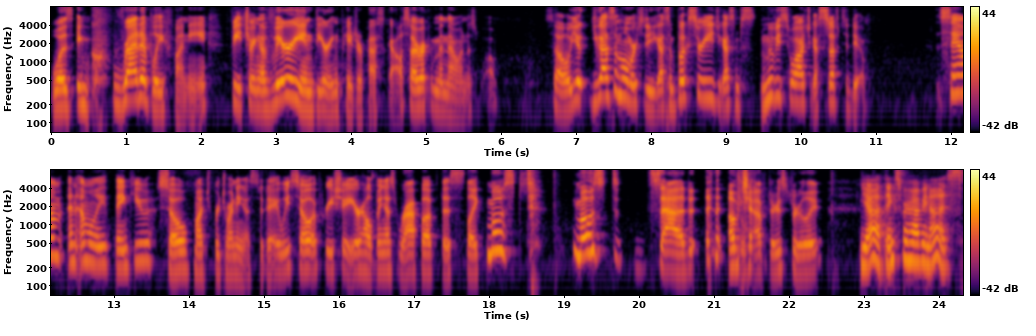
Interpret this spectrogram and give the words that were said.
was incredibly funny, featuring a very endearing Pedro Pascal. So I recommend that one as well. So you you got some homework to do. You got some books to read. You got some movies to watch. You got stuff to do. Sam and Emily, thank you so much for joining us today. We so appreciate your helping us wrap up this like most most sad of chapters. Truly. Yeah, thanks for having us.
